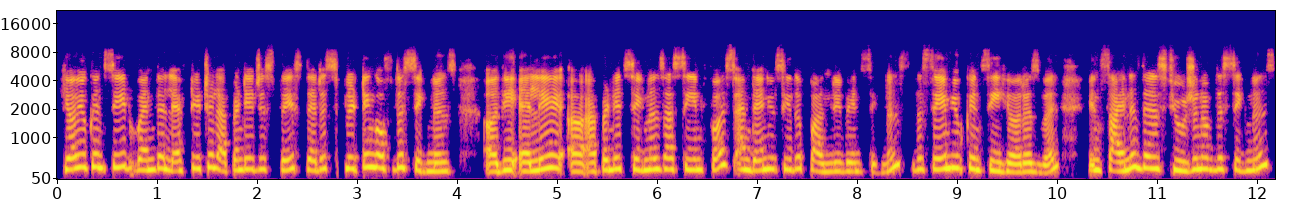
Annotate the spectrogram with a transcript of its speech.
Here you can see when the left atrial appendage is paced, there is splitting of the signals. Uh, the LA uh, appendage signals are seen first, and then you see the pulmonary vein signals. The same you can see here as well. In sinus, there is fusion of the signals.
